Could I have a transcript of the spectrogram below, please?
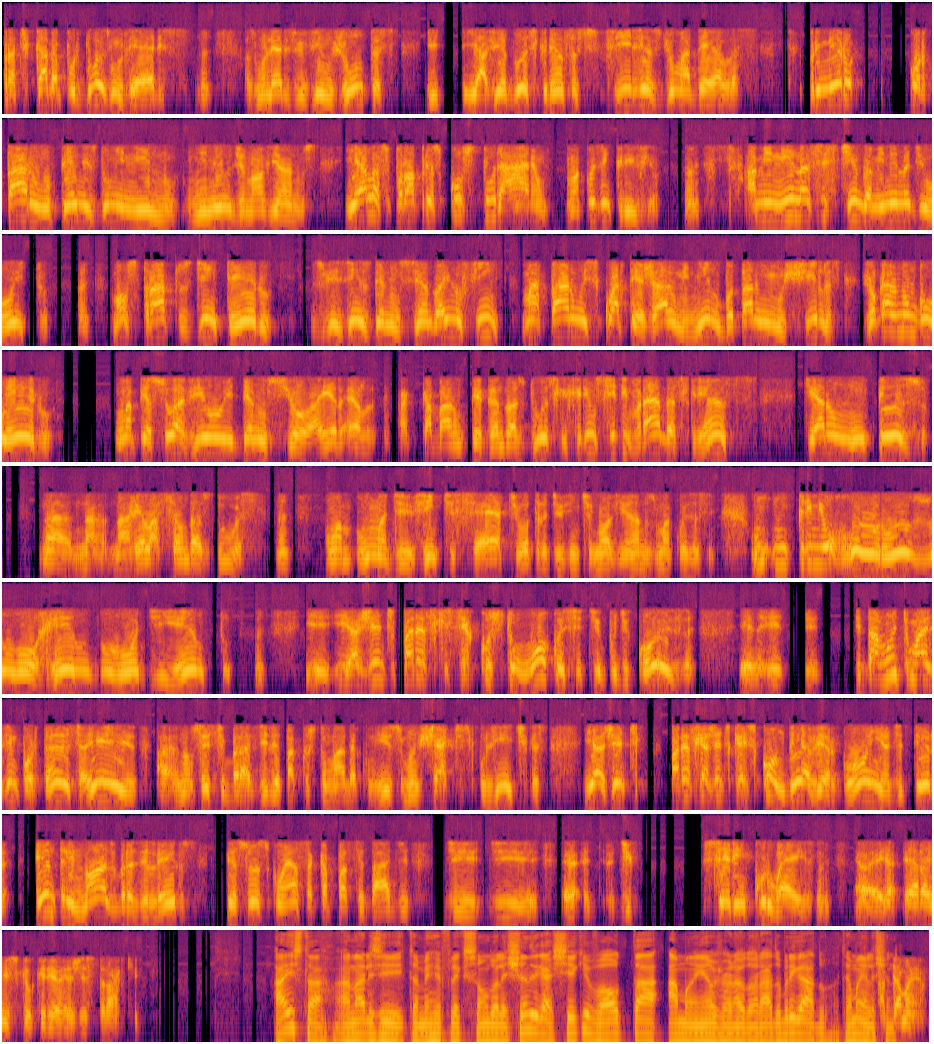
praticada por duas mulheres. Né? As mulheres viviam juntas e, e havia duas crianças filhas de uma delas. Primeiro, cortaram o pênis do menino, um menino de nove anos, e elas próprias costuraram, uma coisa incrível. Né? A menina assistindo, a menina de oito, né? maus tratos o dia inteiro, os vizinhos denunciando, aí no fim mataram, esquartejaram o menino, botaram em mochilas, jogaram num bueiro. Uma pessoa viu e denunciou, aí elas acabaram pegando as duas que queriam se livrar das crianças, que eram um peso na, na, na relação das duas. Né? Uma, uma, de 27, outra de 29 anos, uma coisa assim. Um, um crime horroroso, horrendo, odiento. Né? E, e, a gente parece que se acostumou com esse tipo de coisa e, e, e dá muito mais importância aí. Não sei se Brasília está acostumada com isso, manchetes políticas, e a gente parece que a gente quer esconder a vergonha de ter entre nós brasileiros pessoas com essa capacidade de, de, eh, de serem cruéis. Né? Era isso que eu queria registrar aqui. Aí está, análise e também reflexão do Alexandre Garcia, que volta amanhã ao Jornal Dourado. Obrigado. Até amanhã, Alexandre. Até amanhã.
